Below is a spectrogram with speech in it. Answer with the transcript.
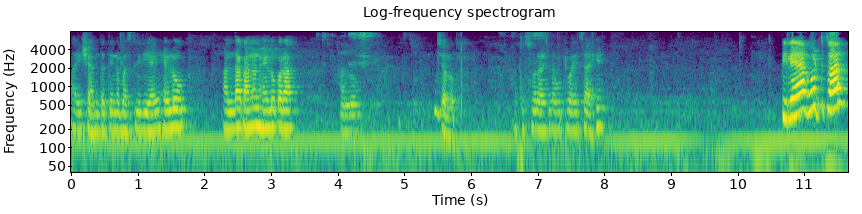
आई शांततेनं बसलेली आहे. हॅलो अंदा कानून हॅलो करा. हॅलो चलो. आता स्वराजला उठवायचं आहे. पिल्या उठ चल.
